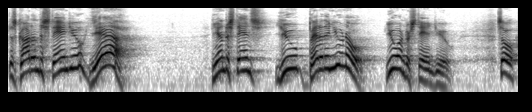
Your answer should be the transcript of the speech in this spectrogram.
Does God understand you? Yeah. He understands you better than you know. You understand you. So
